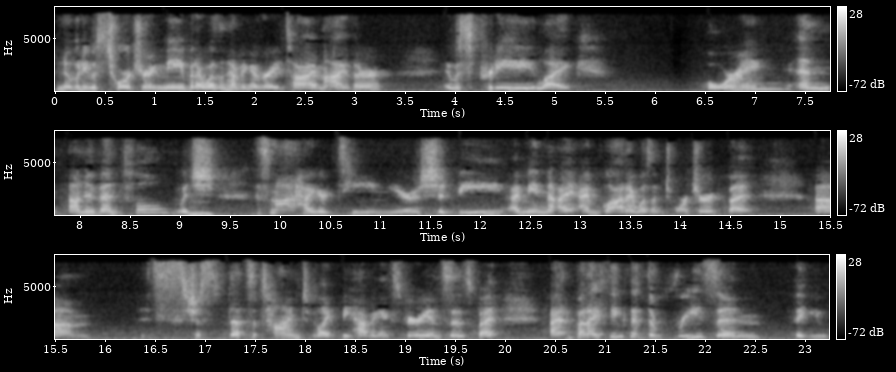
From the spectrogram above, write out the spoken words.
nobody was torturing me, but I wasn't having a great time either. It was pretty like boring and uneventful, which is not how your teen years should be. I mean, I, I'm glad I wasn't tortured, but um, it's just that's a time to like be having experiences. But I, but I think that the reason that you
